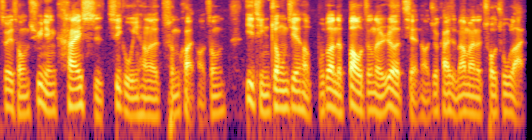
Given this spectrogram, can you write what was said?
所以从去年开始，矽谷银行的存款哈，从疫情中间哈不断的暴增的热钱哈，就开始慢慢的抽出来。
